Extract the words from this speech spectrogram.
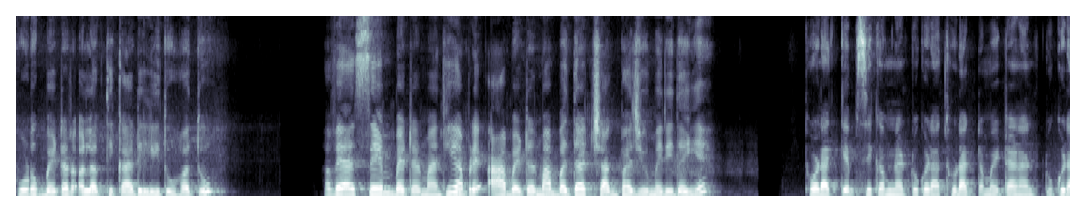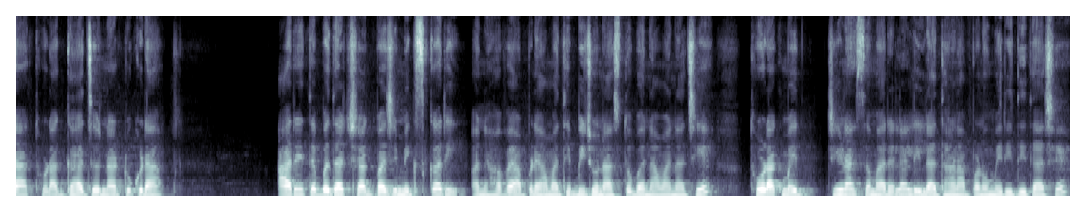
થોડુંક બેટર અલગથી કાઢી લીધું હતું. હવે આ સેમ બેટરમાંથી આપણે આ બેટરમાં બધા જ શાકભાજી ઉમેરી દઈએ. થોડાક કેપ્સિકમના ટુકડા, થોડાક ટમેટાના ટુકડા, થોડાક ગાજરના ટુકડા. આ રીતે બધા જ શાકભાજી મિક્સ કરી અને હવે આપણે આમાંથી બીજો નાસ્તો બનાવવાના છીએ. થોડાક મેં ઝીણા સમારેલા લીલા ધાણા પણ ઉમેરી દીધા છે.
